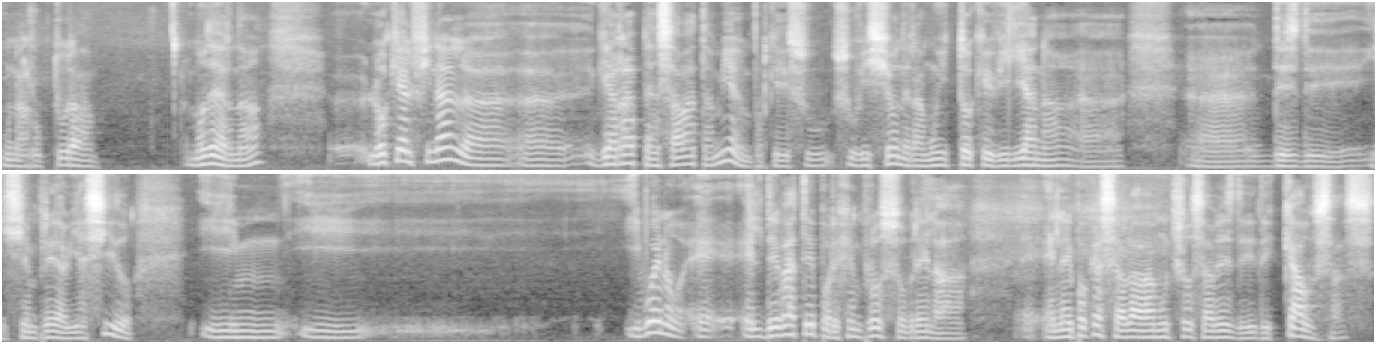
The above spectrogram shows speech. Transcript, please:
una ruptura moderna, eh, lo que al final uh, Guerra pensaba también, porque su, su visión era muy toqueviliana desde y siempre había sido. y bueno, eh, el debate, por ejemplo, sobre la... Eh, en la época se hablaba mucho, ¿sabes?, de, causas.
